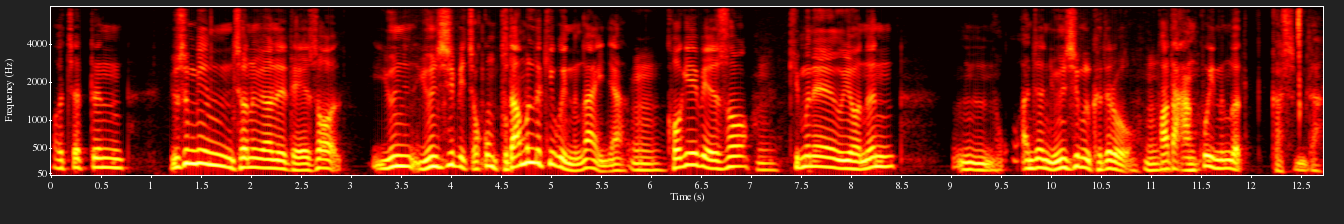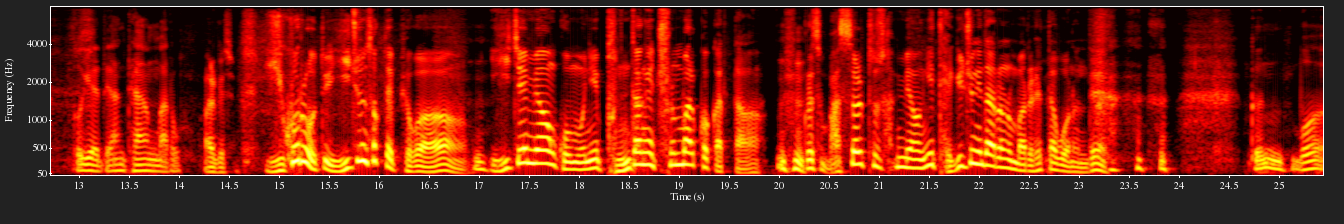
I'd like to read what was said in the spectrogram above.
어쨌든 유승민 전 의원에 대해서 윤, 윤심이 조금 부담을 느끼고 있는 거 아니냐. 음. 거기에 비해서 김은혜 의원은 음, 완전 윤심을 그대로 음. 받아 안고 있는 것 같습니다. 거기에 대한 대항마로. 알겠습니다. 이거를 어떻게 이준석 대표가 음. 이재명 고문이 분당에 출마할 것 같다. 그래서 맞설 투수 한 명이 대기 중이다라는 말을 했다고 하는데 그건 뭐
